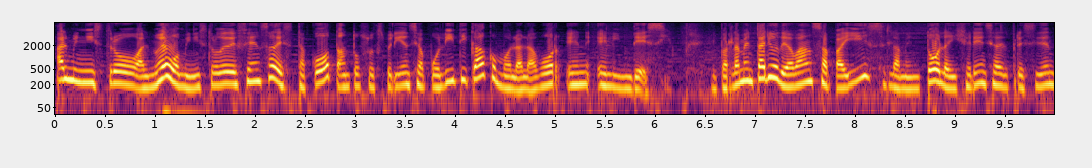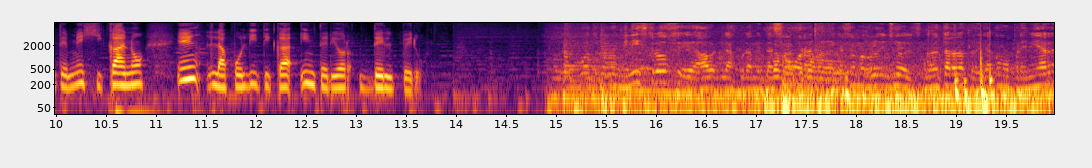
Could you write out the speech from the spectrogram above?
al ministro, al nuevo ministro de Defensa, destacó tanto su experiencia política como la labor en el INDECI. El parlamentario de Avanza País lamentó la injerencia del presidente mexicano en la política interior del Perú ministros, eh, la juramentación o ratificación, mejor dicho, del señor Tarola, pero ya como premier,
